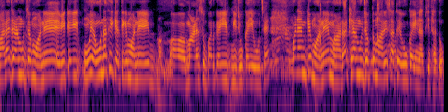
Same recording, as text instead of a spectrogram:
મારા જાણ મુજબ મને એવી કંઈ હું એવું નથી કહેતી કે મને એ, માણસ ઉપર કંઈ બીજું કંઈ એવું છે. પણ એમ કે મને મારા ખ્યાલ મુજબ તો મારી સાથે એવું કંઈ નથી થતું.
